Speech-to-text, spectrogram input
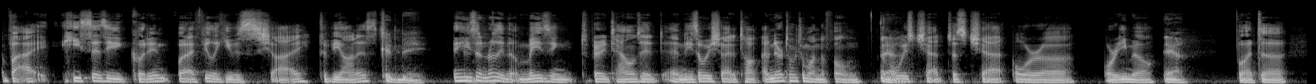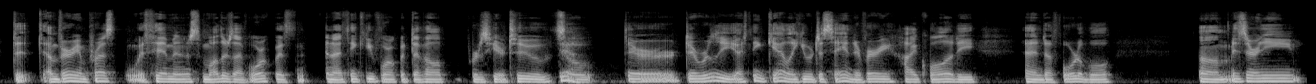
But I, he says he couldn't, but I feel like he was shy, to be honest. Could be. He's a really amazing, very talented, and he's always shy to talk. I've never talked to him on the phone. I Yeah. always chat, just chat or uh, or email. Yeah. But uh, the, I'm very impressed with him and some others I've worked with, and I think you've worked with developers here too. So Yeah. they're they're really, I think, yeah, like you were just saying, they're very high quality and affordable. Um, is there any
